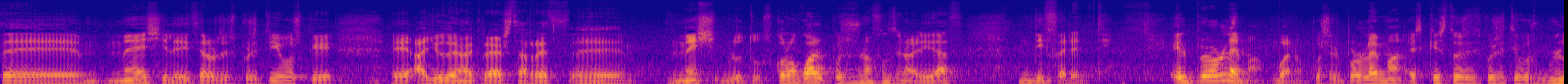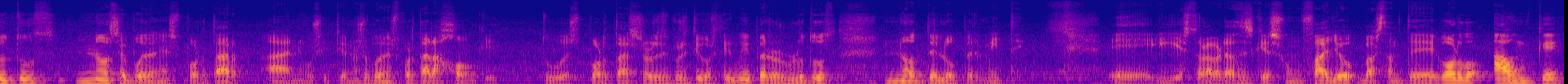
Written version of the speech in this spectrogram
eh, Mesh y le dice a los dispositivos que eh, ayuden a crear esta red Mesh Bluetooth, con lo cual pues es una funcionalidad diferente. El problema, bueno, pues el problema es que estos dispositivos Bluetooth no se pueden exportar a ningún sitio, no se pueden exportar a HomeKit. Tú exportas los dispositivos Zigbee, pero el Bluetooth no te lo permite. y esto la verdad es que es un fallo bastante gordo, aunque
